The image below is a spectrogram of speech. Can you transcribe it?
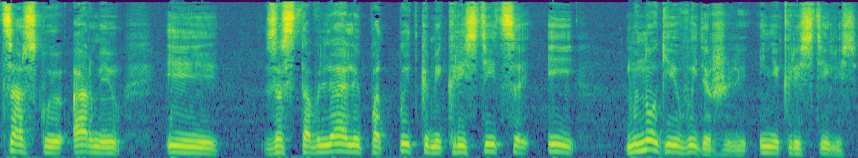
царскую армию и заставляли под пытками креститься, и многие выдержали и не крестились.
